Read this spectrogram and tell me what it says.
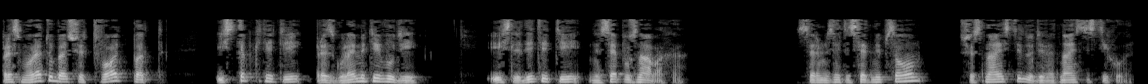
През морето беше твоят път и стъпките ти през големите води, и следите ти не се познаваха. 77 псалом, 16 до 19 стихове.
